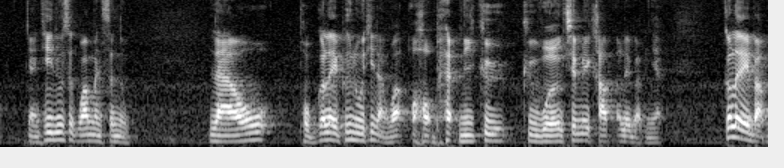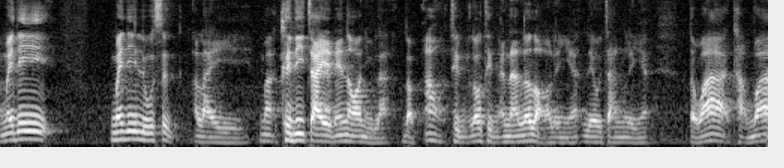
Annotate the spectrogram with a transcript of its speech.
ำอย่างที่รู้สึกว่ามันสนุก แล้วผมก็เลยเพิ่งรู้ที่หลังว่าอ๋อแบบนี้คือคือเวิร์กใช่ไหมครับ อะไรแบบเนี้ยก็เลยแบบไม่ได้ไม่ได้รู้สึกอะไรมากคือดีใจแน่นอนอยู่แล้วแบบอ้าวถึงเราถึงอันนั้นแล้วหรออะไรเงี้ยเร็วจังอะไรเงี้ยแต่ว่าถามว่า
